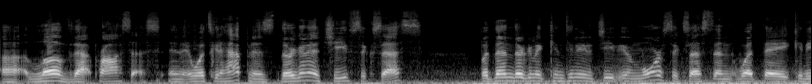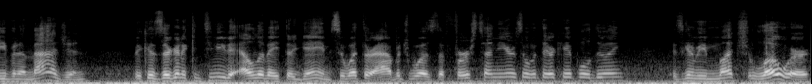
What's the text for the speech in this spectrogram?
uh, love that process. And what's going to happen is they're going to achieve success, but then they're going to continue to achieve even more success than what they can even imagine because they're going to continue to elevate their game. So, what their average was the first 10 years of what they're capable of doing is going to be much lower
